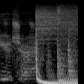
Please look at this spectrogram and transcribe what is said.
future.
